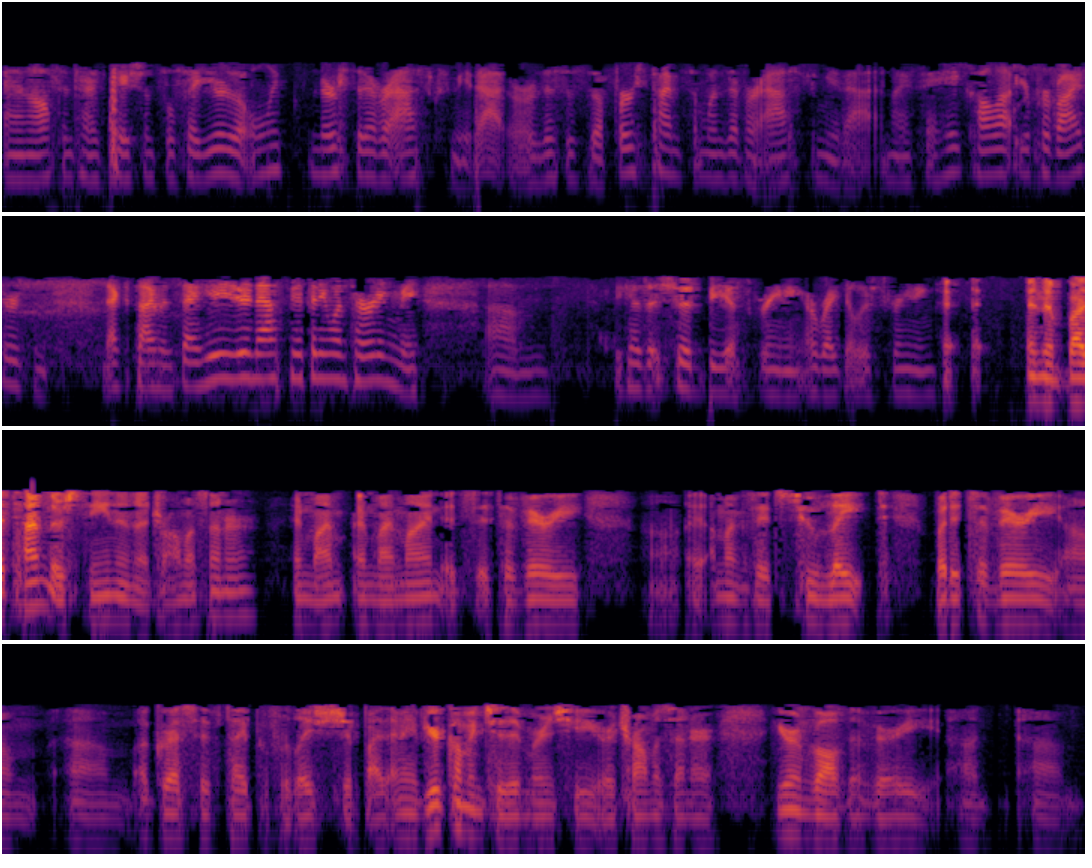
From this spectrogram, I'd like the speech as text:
And oftentimes patients will say you're the only nurse that ever asks me that or this is the first time someone's ever asked me that. And i say hey call out your providers and next time and say hey you didn't ask me if anyone's hurting me um, because it should be a screening, a regular screening. And then by the time they're seen in a trauma center, in my in my mind, it's it's a very uh, I'm not gonna say it's too late, but it's a very um, um, aggressive type of relationship. By I mean, if you're coming to the emergency or trauma center, you're involved in a very uh, um,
